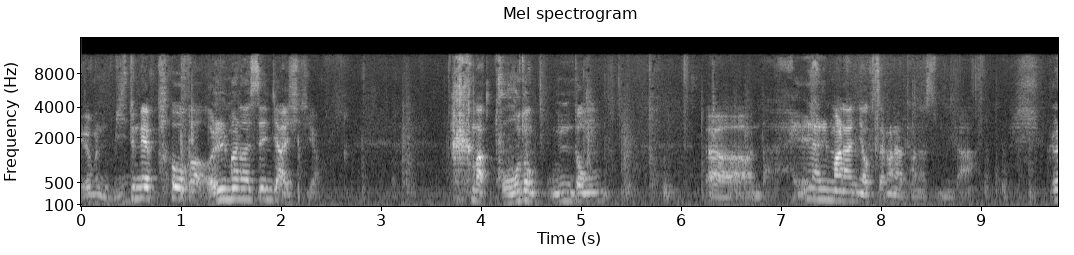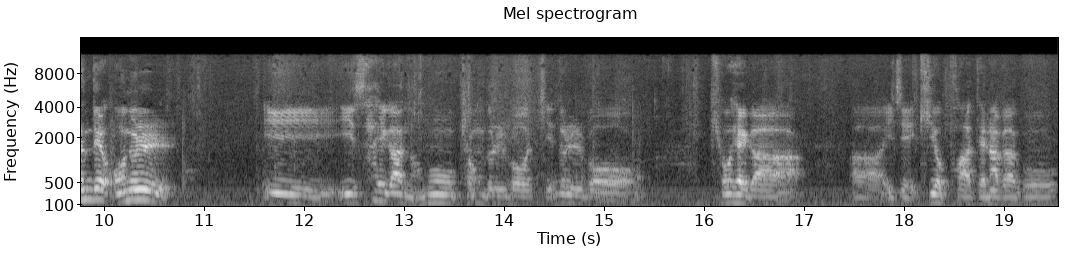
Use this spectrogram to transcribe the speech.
여러분 믿음의 파워가 얼마나 센지 아시죠? 아, 막 도덕 운동 어, 날날 만한 역사가 나타났습니다. 그런데 오늘 이, 이 사회가 너무 병들고 찌들고 교회가 어, 이제 기업화 돼 나가고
